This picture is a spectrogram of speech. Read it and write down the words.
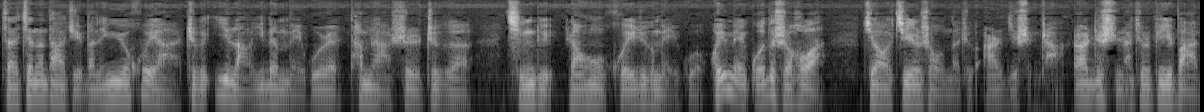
在加拿大举办的音乐会啊，这个伊朗裔的美国人，他们俩是这个情侣，然后回这个美国，回美国的时候啊，就要接受呢这个二级审查。二级审查就是必须把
